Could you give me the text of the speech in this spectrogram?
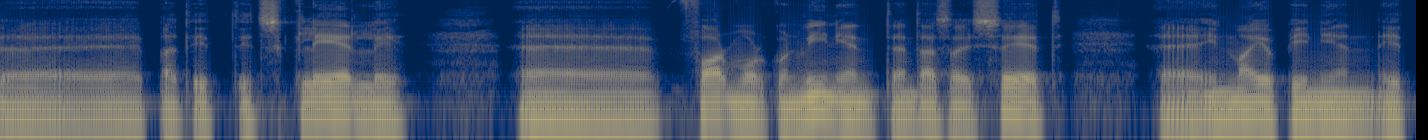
uh, but it, it's clearly uh, far more convenient. And as I said, Uh, in my opinion, it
